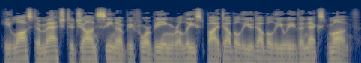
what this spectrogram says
he lost a match to John Cena before being released by WWE the next month.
